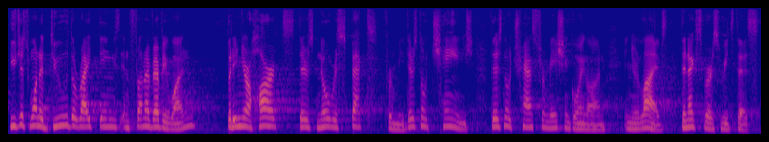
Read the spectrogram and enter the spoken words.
You just want to do the right things in front of everyone, but in your hearts, there's no respect for me. There's no change. There's no transformation going on in your lives. The next verse reads this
